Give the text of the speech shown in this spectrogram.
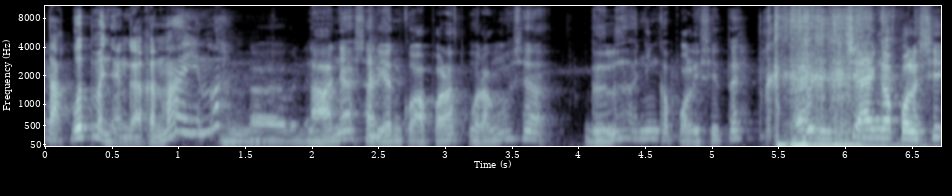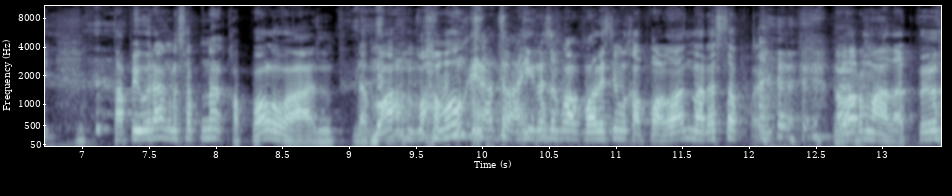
takut mah nya nggak akan main lah. Heeh, bener. Nah nya sarian ku aparat urang mah sia geuleuh anjing ke polisi teh. Benci aing ka polisi. Tapi urang resepna ka polwan. Da mau mau mungkin atuh aing resep ka polisi mah ka polwan mah resep. Normal atuh.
